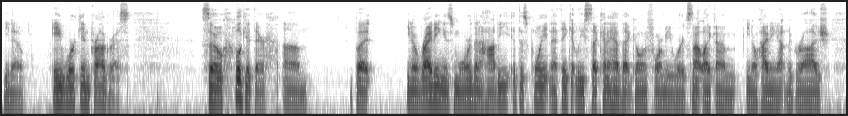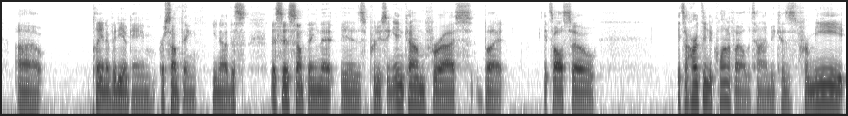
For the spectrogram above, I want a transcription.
you know, a work in progress. So we'll get there. Um, but you know, writing is more than a hobby at this point, and I think at least I kind of have that going for me, where it's not like I'm, you know, hiding out in the garage, uh, playing a video game or something. You know, this this is something that is producing income for us, but it's also it's a hard thing to quantify all the time because for me,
